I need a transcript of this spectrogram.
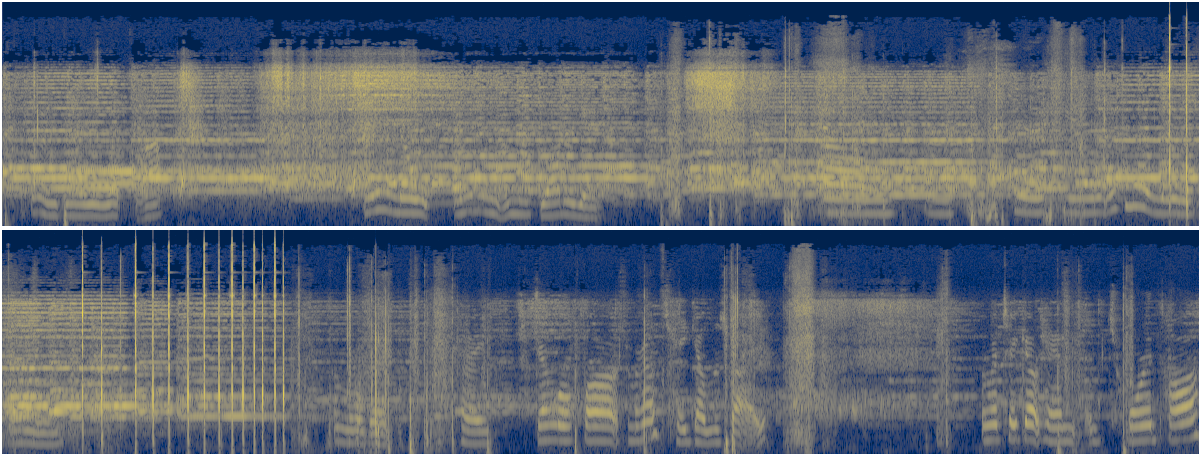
I don't know. I don't even know, I didn't even unlock water yet. Um, here, here, I'm gonna lower volume. A little bit. Okay, jungle claw, so we're gonna take out this guy. I'm gonna take out him and paw.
